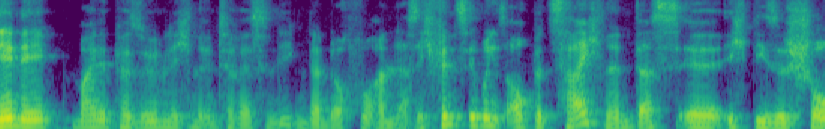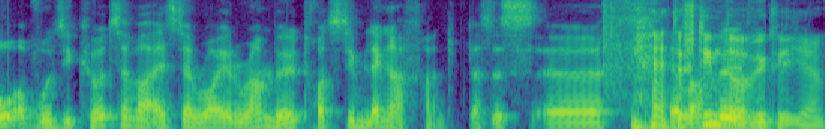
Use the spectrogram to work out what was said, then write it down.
nee, nee, meine persönlichen Interessen liegen dann doch woanders. Ich finde es übrigens auch bezeichnend, dass äh, ich diese Show, obwohl sie kürzer war als der Royal Rumble, trotzdem länger fand. Das ist äh, das stimmt Rumble- aber wirklich, ja.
